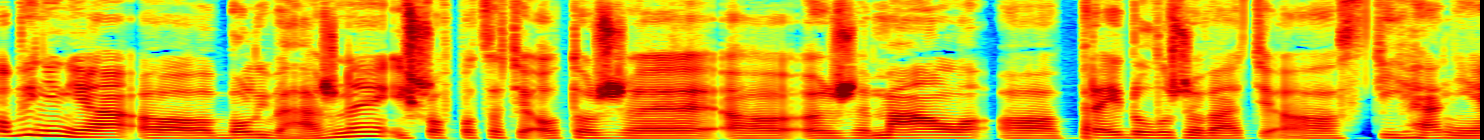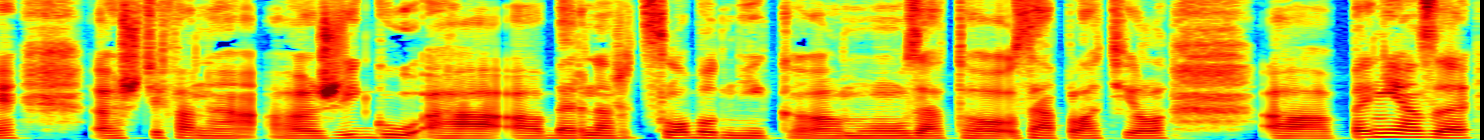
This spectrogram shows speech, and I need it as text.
Obvinenia uh, boli vážne. Išlo v podstate o to, že, uh, že mal uh, predlžovať stíhanie Štefana Žigu a Bernard Slobodník mu za to zaplatil peniaze.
